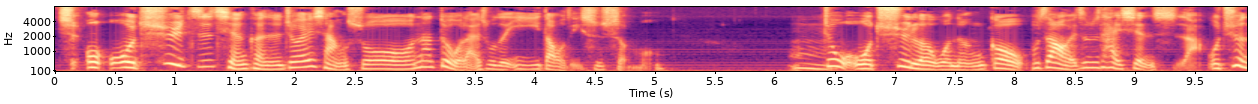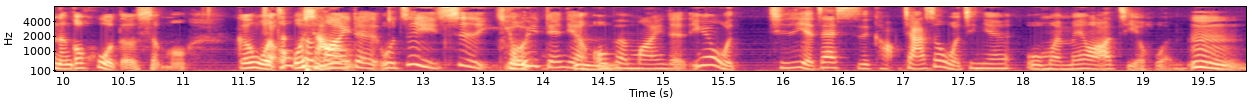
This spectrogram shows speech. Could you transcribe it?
去我我去之前可能就会想说，那对我来说的意义到底是什么？嗯，就我我去了，我能够不知道哎、欸，是不是太现实啊？我去了能够获得什么？跟我我想要我自己是有一点点 open minded，、嗯、因为我。其实也在思考，假设我今天我们没有要结婚，嗯，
